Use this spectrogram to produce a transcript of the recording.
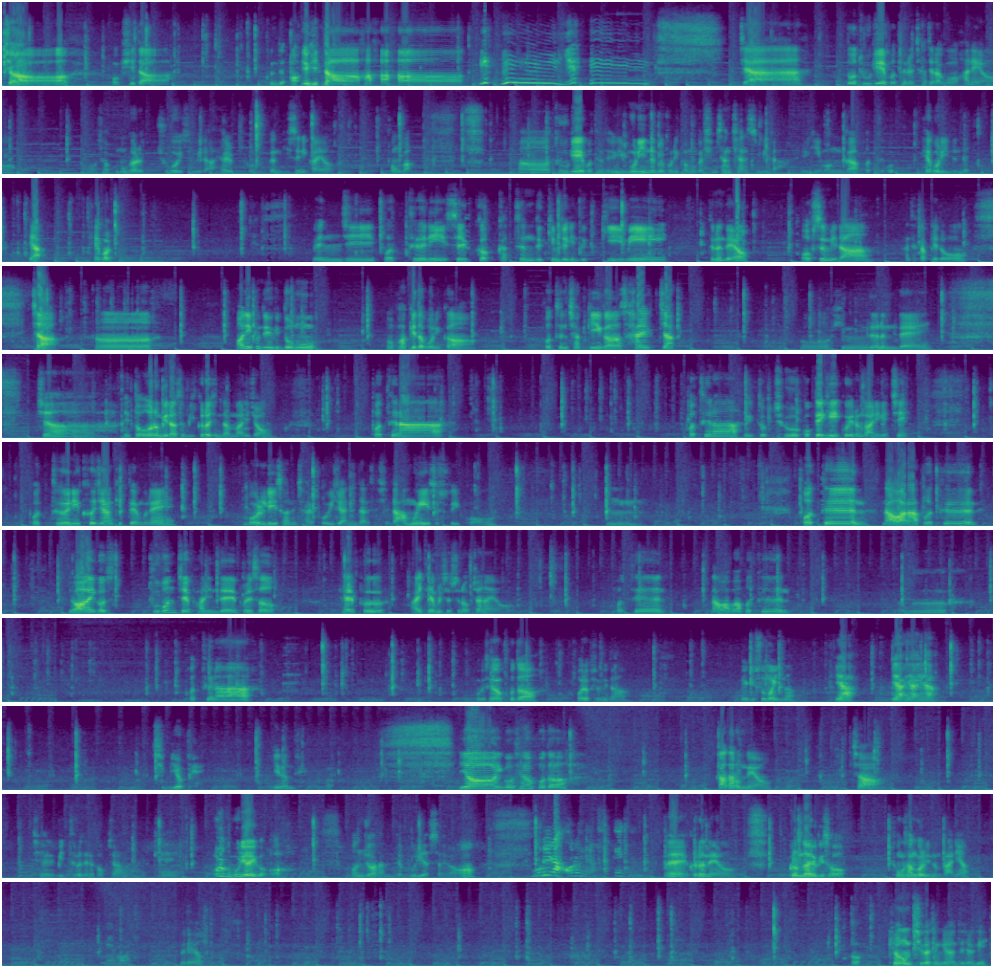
자, 봅시다. 근데 어 여기 있다. 하하하. 예히. 자, 또 두 개의 버튼을 찾으라고 하네요. 어, 자꾸 뭔가를 주고 있습니다. 헬프는 있으니까요. 통과. 어, 두 개의 버튼, 여기 문이 있는 걸 보니까 뭔가 심상치 않습니다. 여기 뭔가 버튼, 어, 해골이 있는데? 야! 해골! 왠지 버튼이 있을 것 같은 느낌적인 느낌이 드는데요? 없습니다. 안타깝게도. 자, 어, 아니, 근데 여기 너무, 어, 바뀌다 보니까, 버튼 찾기가 살짝, 어, 힘드는데. 자, 이또 얼음이라서 미끄러진단 말이죠. 버튼아! 버튼아! 여기 또 저 꼭대기에 있고 이런 거 아니겠지? 버튼이 크지 않기 때문에 멀리서는 잘 보이지 않는다는 사실. 나무에 있을 수도 있고. 음. 버튼! 나와라, 버튼! 야, 이거 두 번째 판인데 벌써 헬프 아이템을 쓸 수는 없잖아요. 버튼! 나와봐, 버튼! 어... 버튼아! 어, 생각보다 어렵습니다. 여기 숨어있나? 야! 야, 야, 야! 집 옆에. 이런데. 어. 야, 이거 생각보다 까다롭네요. 자. 제일 밑으로 내려가 보자. 이렇게. 어이구, 물이야, 이거. 어. 언줄 알았는데 물이었어요. 물이랑 얼음이랑 섞여 있는 네, 그러네요. 그럼 나 여기서 동상 걸리는 거 아니야? 그래요? 어, 경험치가 생기는데 저기?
